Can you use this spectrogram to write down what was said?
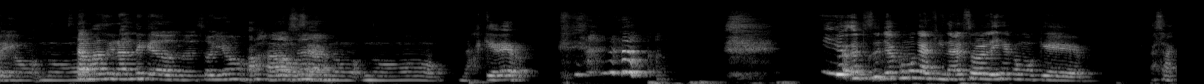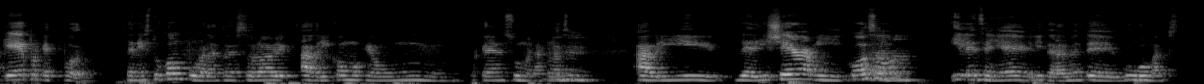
que no, no... Está más grande que donde soy yo. Ajá, o sea, no, no, nada que ver. y yo, entonces yo como que al final solo le dije como que saqué, porque pues, tenés tu compu, ¿verdad? Entonces solo abrí, abrí como que un, porque era en Zoom en la clase, abrí, le di share a mi coso Ajá. Y le enseñé literalmente Google Maps.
